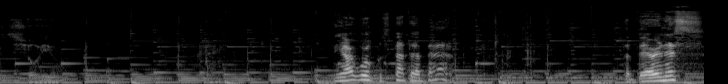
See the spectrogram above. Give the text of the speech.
Just show you. Okay. The artwork was not that bad. The Baroness.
